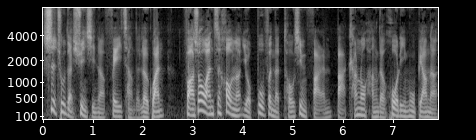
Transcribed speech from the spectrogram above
释出的讯息呢非常的乐观。法说完之后呢，有部分的投信法人把长荣航的获利目标呢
